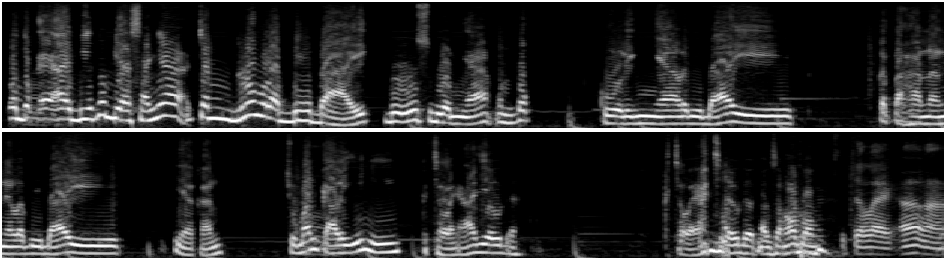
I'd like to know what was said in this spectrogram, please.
Untuk AIB itu biasanya cenderung lebih baik dulu sebelumnya untuk coolingnya lebih baik, ketahanannya lebih baik, ya kan? Cuman Hmm. kali ini kecelek aja udah, kecelek aja udah nggak bisa ngomong. Celek. ah, ah.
